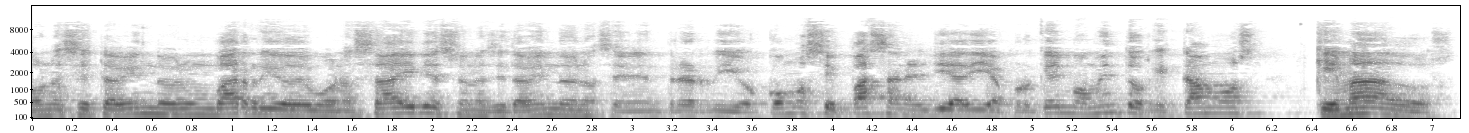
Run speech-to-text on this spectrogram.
o nos está viendo en un barrio de Buenos Aires o nos está viendo, en Entre Ríos. ¿Cómo se pasa en el día a día? Porque hay momentos que estamos quemados,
